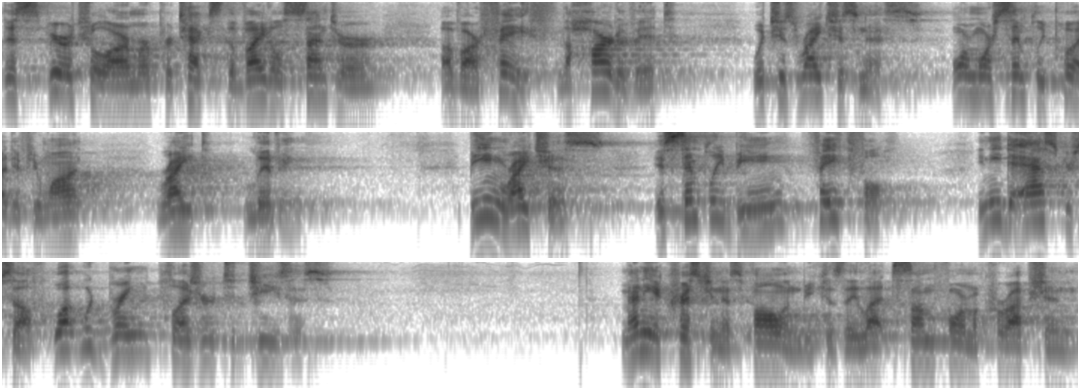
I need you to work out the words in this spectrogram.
this spiritual armor protects the vital center of our faith, the heart of it, which is righteousness, or more simply put, if you want, right living. Being righteous is simply being faithful. You need to ask yourself what would bring pleasure to Jesus? Many a Christian has fallen because they let some form of corruption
